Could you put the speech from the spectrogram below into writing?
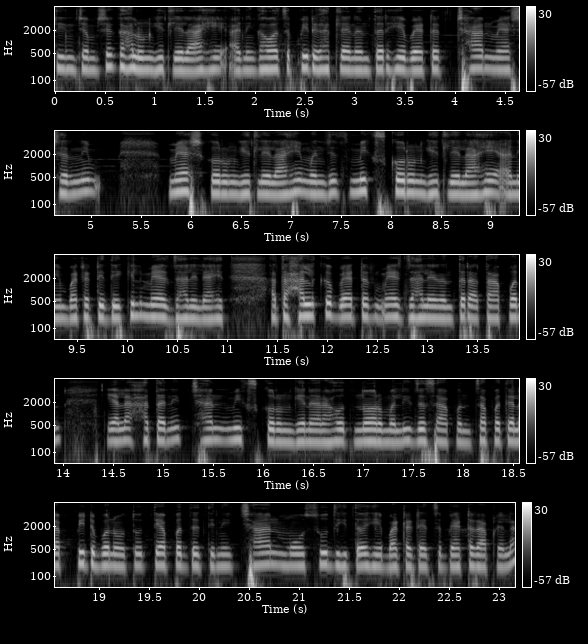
तीन चमचे घालून घेतलेलं आहे. आणि गव्हाचं पीठ घातल्यानंतर हे बॅटर छान मॅशरनी मॅश करून घेतलेलं आहे म्हणजेच मिक्स करून घेतलेलं आहे आणि बटाटे देखील मॅश झालेले आहेत. आता हलकं बॅटर मॅश झाल्यानंतर आता आपण याला हाताने छान मिक्स करून घेणार आहोत. नॉर्मली जसं आपण चपात्याला पीठ बनवतो त्या पद्धतीने छान मोसूद इथं हे बटाट्याचं बॅटर आपल्याला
